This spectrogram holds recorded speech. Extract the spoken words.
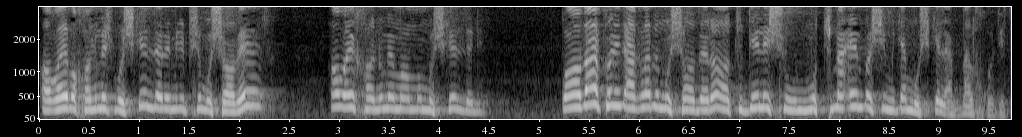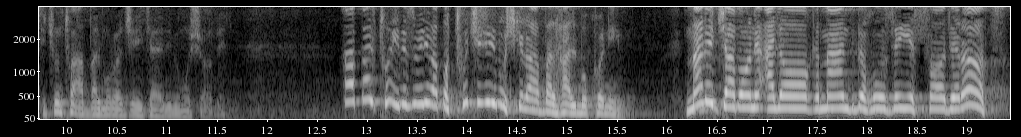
آقای با خانومش مشکل داره میره پیش مشاور. آقای خانم ما ما مشکل داریم. باور کنید اغلب مشاورات تو دلشون مطمئن باشی میگن مشکل اول خودتی چون تو اول مراجعه کردی به مشاور. اول تو بذار و با تو چجوری مشکل اول حل بکنیم. من جوان علاقمند به حوزه صادرات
